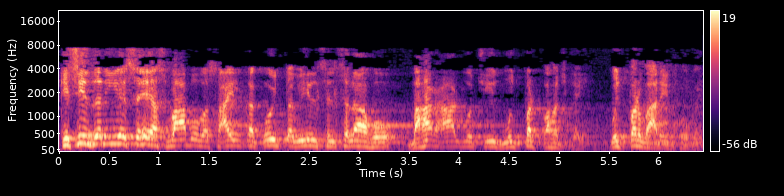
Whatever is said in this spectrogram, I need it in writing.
کسی ذریعے سے اسباب و وسائل کا کوئی طویل سلسلہ ہو، بہرحال وہ چیز مجھ پر پہنچ گئی، مجھ پر وارد ہو گئی۔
